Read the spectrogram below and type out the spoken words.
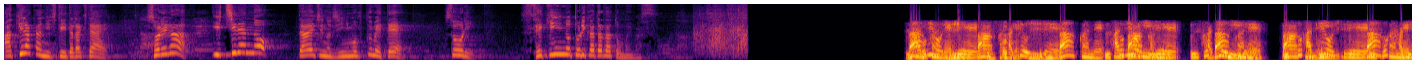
明らかにしていただきたい、それが一連の大臣の辞任も含めて、総理、責任の取り方だと思います。バーカネ、バーカネ、バーカネ、バーカネ、嘘バーカネ、バーカネ、恥を知れ、バーカネ、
